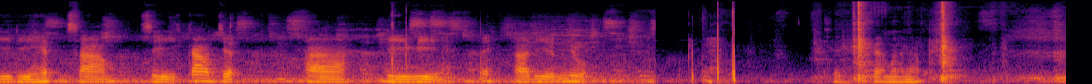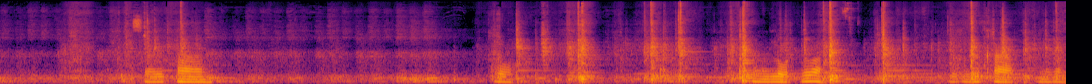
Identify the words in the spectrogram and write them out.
EDH สามสี่เก้าเจ็ด RDV เนี่ยเอ้ย RD มันอยู่โอเคแกะมานะครับสายพานโอ้มันหลุดหรือเปล่าหลุดหรือขาดนะครับ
